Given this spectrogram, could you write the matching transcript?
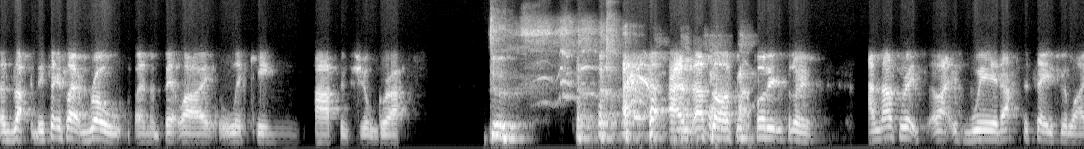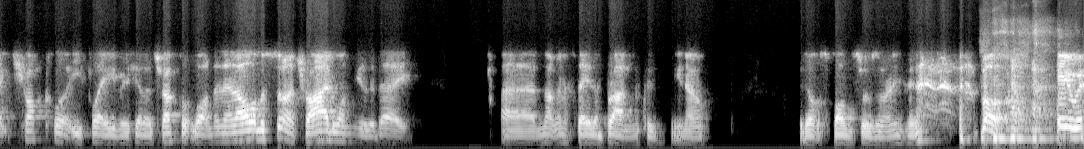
exactly. They taste like rope and a bit like licking artificial grass. and that's all I can put it through and that's where it's like it's weird aftertaste with like chocolatey flavors. You had a chocolate one, and then all of a sudden I tried one the other day. Uh, I'm not going to say the brand because you know they don't sponsor us or anything, but it was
